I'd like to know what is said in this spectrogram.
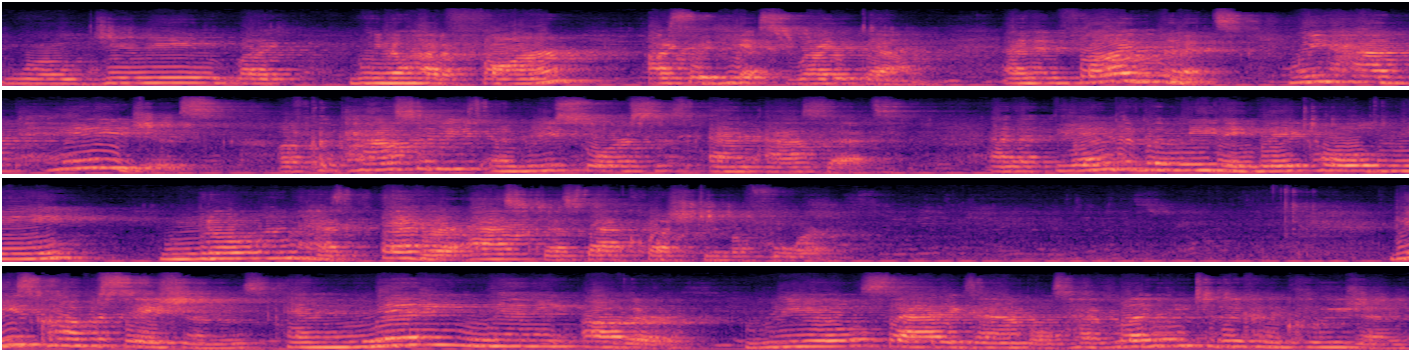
Well, do you mean like we know how to farm? I said, yes, write it down. And in five minutes, we had pages of capacities and resources and assets. And at the end of the meeting, they told me, no one has ever asked us that question before. These conversations and many, many other real sad examples have led me to the conclusion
